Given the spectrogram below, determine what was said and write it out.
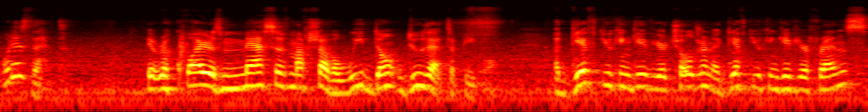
What is that? It requires massive machshava. We don't do that to people. A gift you can give your children, a gift you can give your friends,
